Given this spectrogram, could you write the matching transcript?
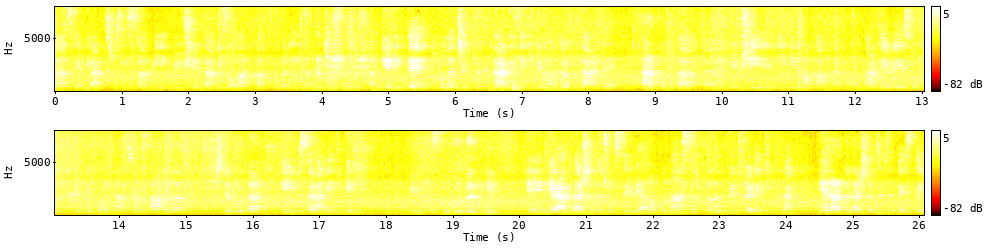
yani sevgili arkadaşımız İhsan Bey'in Büyükşehir'den bize olan katkıları inanılmaz. müthiş müthiş. Yani birlikte yola çıktık neredeyse 2014'lerde. Her konuda e, Büyükşehir'in ilgili makamlarını onlar devreye soktuk. Büyük bir koordinasyonu sağladı. İşte burada Eyüp'ü seven ekibin büyük kısmı burada diyeyim. E, diğer arkadaşlar da çok seviyor ama bunlar sırtlanıp götüren ekipler. Diğer arkadaşlarımız bize destek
